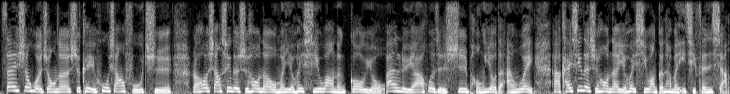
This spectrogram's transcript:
在生活中呢是可以互相扶持。然后伤心的时候呢，我们也会希望能够有伴侣啊或者是朋友的安慰啊；开心的时候呢，也会希望跟他们一起分享。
